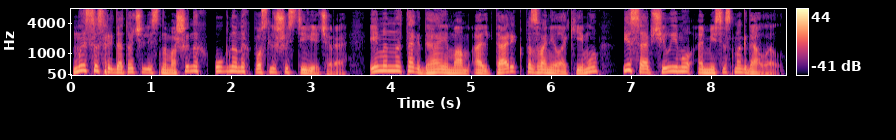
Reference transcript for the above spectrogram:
мы сосредоточились на машинах, угнанных после шести вечера. Именно тогда имам Аль-Тарик позвонил Акиму и сообщил ему о миссис Макдауэлл.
